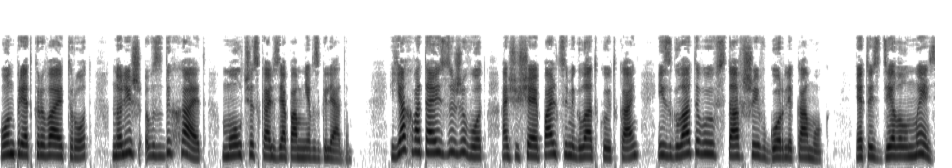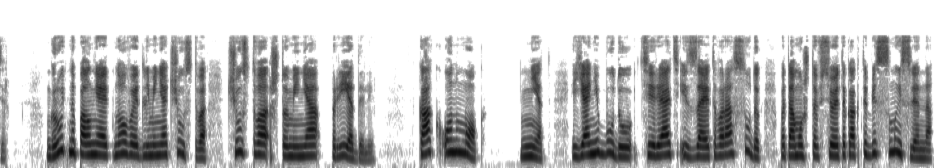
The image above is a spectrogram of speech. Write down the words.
Он приоткрывает рот, но лишь вздыхает, молча скользя по мне взглядом. Я хватаюсь за живот, ощущая пальцами гладкую ткань и сглатываю вставший в горле комок. Это сделал Мейзер. Грудь наполняет новое для меня чувство, чувство, что меня предали. Как он мог? Нет, я не буду терять из-за этого рассудок, потому что все это как-то бессмысленно.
